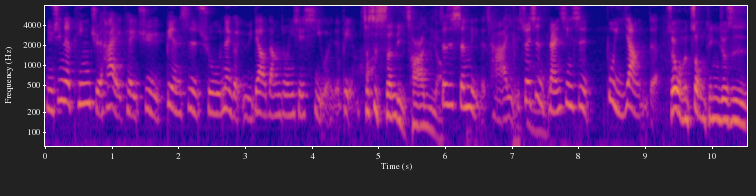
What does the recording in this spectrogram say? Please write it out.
女性的听觉她也可以去辨识出那个语调当中一些细微的变化。这是生理差异哦，这是生理的差异，所以是男性是。不一样的，所以我们重听就是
